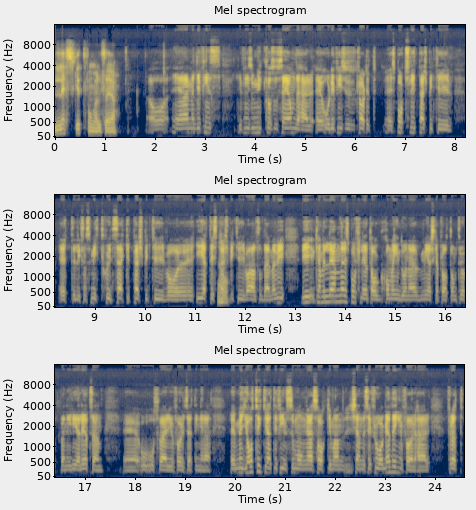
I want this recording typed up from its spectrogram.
läskigt får man väl säga. Ja, men det finns, det finns ju mycket att säga om det här. Eh, Och det finns ju såklart ett eh, sportsligt perspektiv, ett liksom smittskyddssäkert perspektiv och eh, etiskt Ja. perspektiv och allt sånt där. Men vi, vi kan väl lämna det sportsliga ett tag och komma in då när vi mer ska prata om truppen i helhet sen. Och, och Sverige och förutsättningarna. Men jag tycker att det finns så många saker man känner sig frågade inför här. För att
